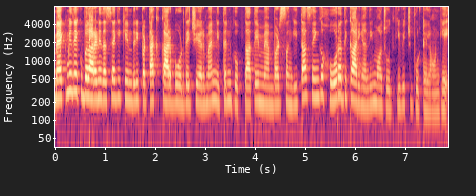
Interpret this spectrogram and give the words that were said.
ਮਹਿਕਮੇ ਦੇ ਇੱਕ ਬੁਲਾਰੇ ਨੇ ਦੱਸਿਆ ਕਿ ਕੇਂਦਰੀ ਪ੍ਰਤੱਖ ਕਰ ਬੋਰਡ ਦੇ ਚੇਅਰਮੈਨ ਨਿਤਨ ਗੁਪਤਾ ਤੇ ਮੈਂਬਰ ਸੰਗੀਤਾ ਸਿੰਘ ਹੋਰ ਅਧਿਕਾਰੀਆਂ ਦੀ ਮੌਜੂਦਗੀ ਵਿੱਚ ਬੂਟੇ ਲਾਉਣਗੇ।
